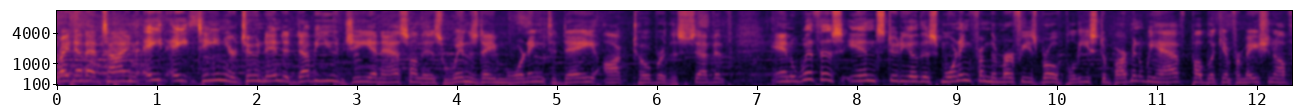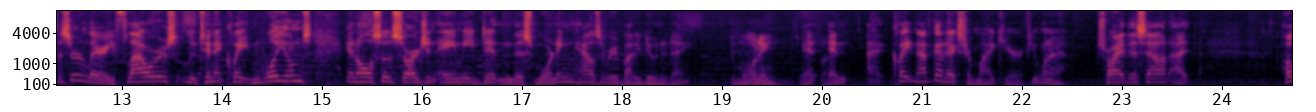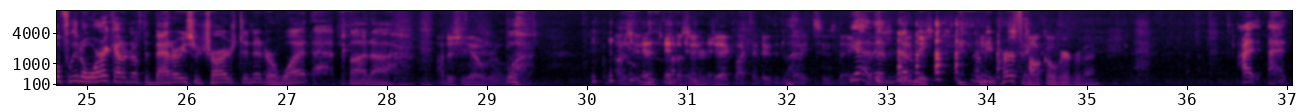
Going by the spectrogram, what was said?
Right now, that time, 818, you're tuned in to WGNS on this Wednesday morning, today, October the 7th. And with us in studio this morning from the Murfreesboro Police Department, we have Public Information Officer Larry Flowers, Lieutenant Clayton Williams, and also Sergeant Amy Denton this morning. How's everybody doing today? Good morning. And, and uh, Clayton, I've got an extra mic here. If you want to try this out, I hopefully it'll work. I don't know if the batteries are charged in it or what, but uh, I'll just yell real. Well, I'll just, inter- I'll just interject like they do the debates these days. yeah, that, that'll be that'll be perfect. Talk over everybody. I, I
